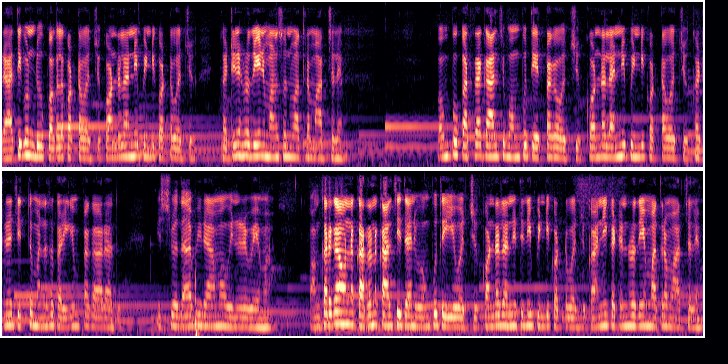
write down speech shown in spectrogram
రాతిగుండు పగల కొట్టవచ్చు. కొండలన్నీ పిండి కొట్టవచ్చు. కఠిన హృదయని మనసును మాత్రం మార్చలేం. వంపు కర్ర కాల్చి వంపు తీర్పగవచ్చు. కొండలన్నీ పిండి కొట్టవచ్చు. కఠిన చిత్తు మనసు కరిగింపగారాదు. విశ్వదాభిరామ వినరవేమ. వంకరగా ఉన్న కర్రను కాల్చి దాని వంపు తీయవచ్చు. కొండలన్నిటినీ పిండి కొట్టవచ్చు. కానీ కఠిన హృదయం మాత్రం మార్చలేం.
